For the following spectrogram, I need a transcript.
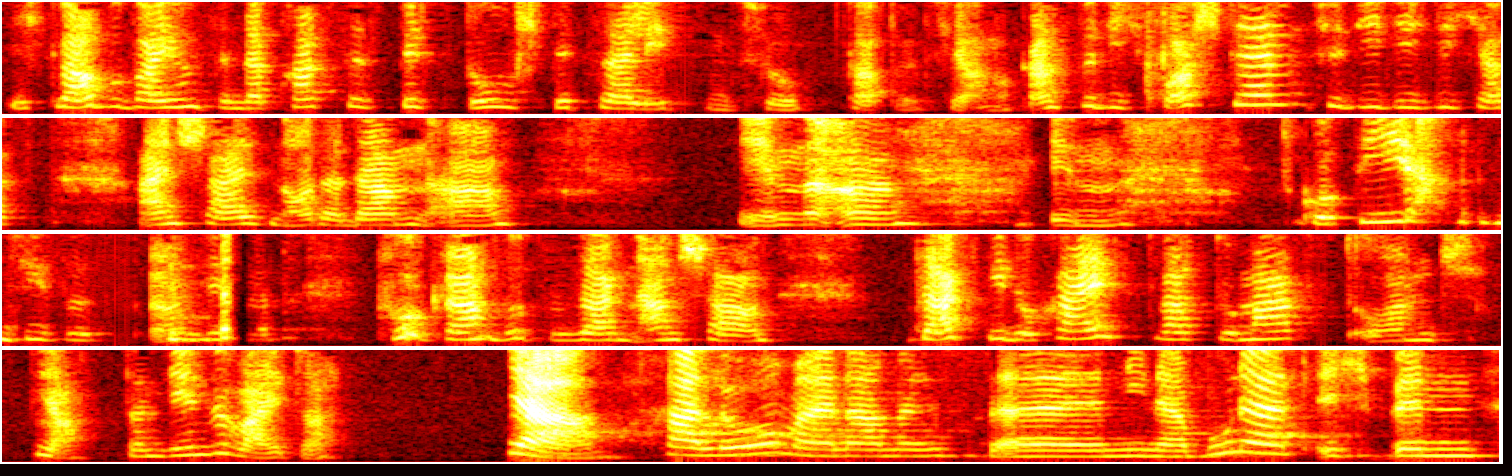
Ich glaube, bei uns in der Praxis bist du Spezialistin für Tattoo-Entfernung. Kannst du dich vorstellen, für die, die sich jetzt einschalten oder dann äh, in, äh, in Kopie dieses, äh, dieses Programm sozusagen anschauen? Sag, wie du heißt, was du machst und ja, dann gehen wir weiter. Ja, hallo, mein Name ist äh, Nina Bunert. Ich bin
